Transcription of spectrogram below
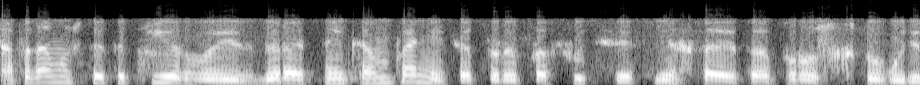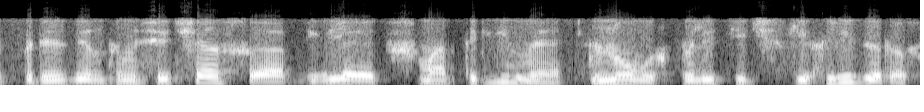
а потому что это первая избирательная кампания, которая, по сути, не ставит вопрос, кто будет президентом сейчас, а объявляет смотрины новых политических лидеров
